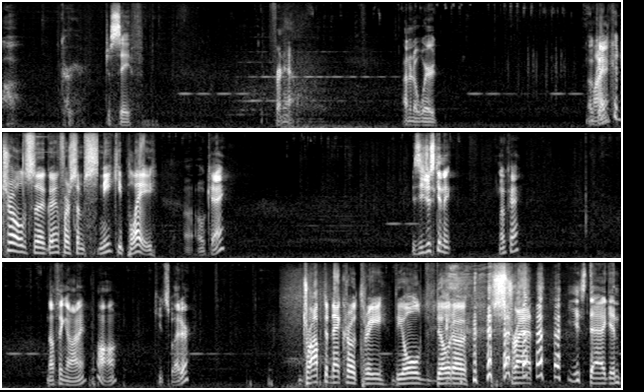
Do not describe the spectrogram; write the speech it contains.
oh. Courier. Just safe. For now. I don't know where. Okay. Mind Control's uh, going for some sneaky play. Uh, okay. Is he just gonna? Okay. Nothing on it. Aw. Cute spider. Drop the Necro 3, the old Dota strat. He's dagging.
